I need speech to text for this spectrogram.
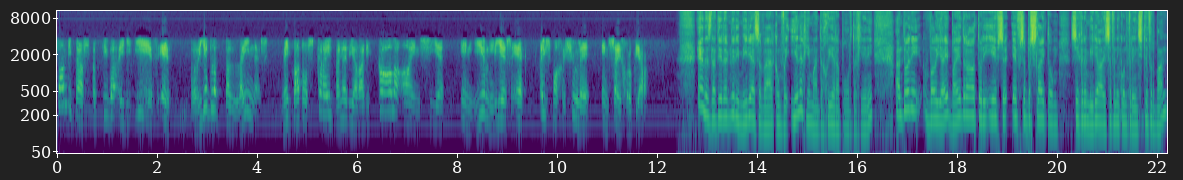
van die perspektiewe uit die EFF redelik belyn is met wat ons kry binne die radikale ANC en hier lees ek Ysmagashule en sy groepering. En dis natuurlik nie die media se werk om vir enigiemand 'n goeie rapport te gee nie. Antoni, wou jy bydra tot die EFF se besluit om sekere mediahuise van die konferensie te verban?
